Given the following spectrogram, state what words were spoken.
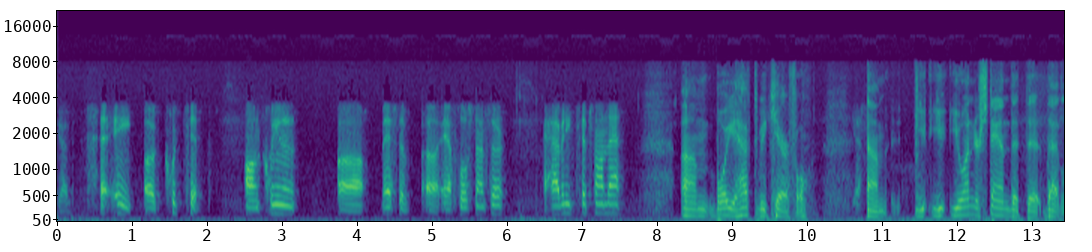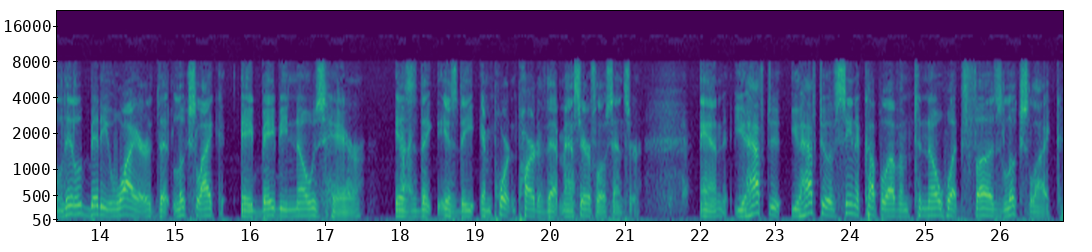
yeah. Hey, a quick tip on cleaning uh, massive uh, airflow sensor. Have any tips on that? Um, boy, you have to be careful. Um, you, you you understand that the that little bitty wire that looks like a baby nose hair is the is the important part of that mass airflow sensor. And you have to you have to have seen a couple of them to know what fuzz looks like.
